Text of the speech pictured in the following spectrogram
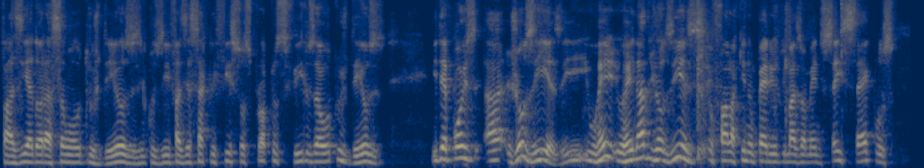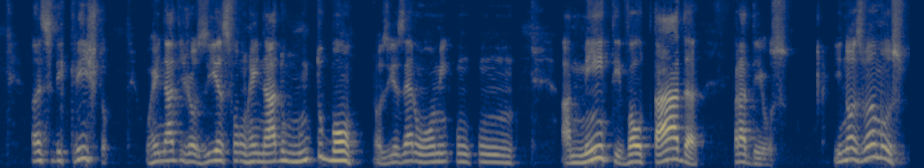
fazia adoração a outros deuses, inclusive fazia sacrifício aos próprios filhos a outros deuses. E depois a Josias. E o, rei, o reinado de Josias, eu falo aqui no período de mais ou menos seis séculos antes de Cristo, o reinado de Josias foi um reinado muito bom. Josias era um homem com, com a mente voltada para Deus. E nós vamos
